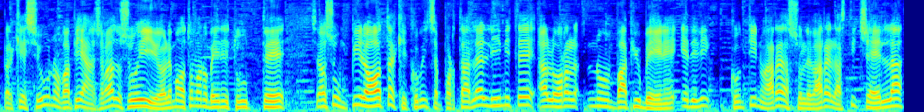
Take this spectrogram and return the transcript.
Perché se uno va piano, se vado su io, le moto vanno bene tutte. Se va su un pilota che comincia a portarle al limite, allora non va più bene e devi continuare a sollevare l'asticella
